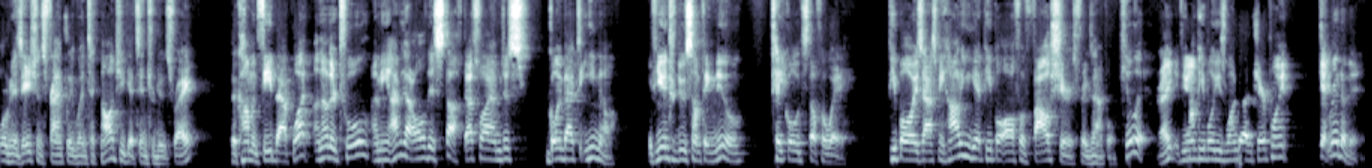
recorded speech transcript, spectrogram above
organizations, frankly, when technology gets introduced, right? The common feedback, what? Another tool? I mean, I've got all this stuff. That's why I'm just going back to email. If you introduce something new, take old stuff away. People always ask me, how do you get people off of file shares, for example? Kill it, right? If you want people to use OneDrive SharePoint, get rid of it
